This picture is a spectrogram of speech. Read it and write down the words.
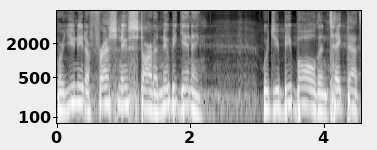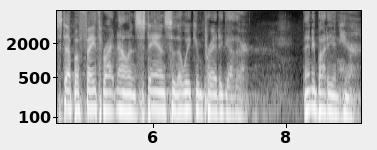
or you need a fresh new start, a new beginning, would you be bold and take that step of faith right now and stand so that we can pray together? Anybody in here?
